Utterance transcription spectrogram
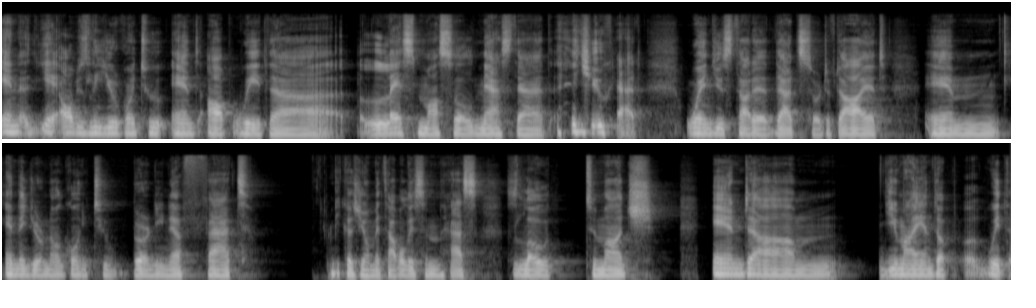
and uh, yeah, obviously you're going to end up with uh, less muscle mass that you had when you started that sort of diet. Um, and then you're not going to burn enough fat because your metabolism has slowed too much. And um, you might end up uh, with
